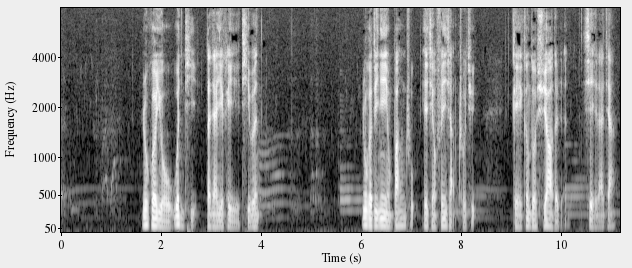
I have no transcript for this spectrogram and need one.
如果有问题，大家也可以提问。如果对您有帮助，也请分享出去，给更多需要的人。谢谢大家。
